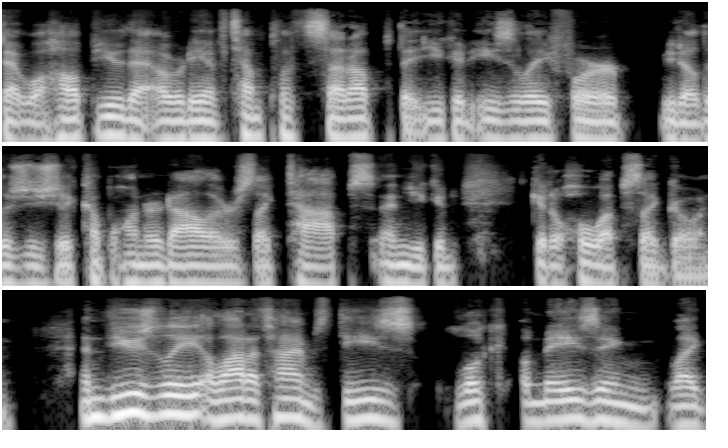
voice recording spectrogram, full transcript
that will help you that already have templates set up that you could easily for you know there's usually a couple hundred dollars like tops and you could get a whole website going and usually a lot of times these look amazing like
